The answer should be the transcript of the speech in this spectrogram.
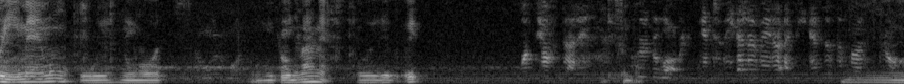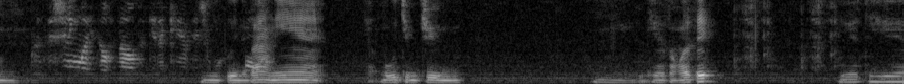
สีแม่มึงโอ้ยมีโหดมีปืนในบ้างเนี่ยโอ้ยเดี๋ยวเอ้ย What's your status? ที่สมอง อื first floor. ม Positioning myself now to get a clear มี visual. ปืนในบ้างเนี่ยอยากรู้จิมจิมๆอืมดูแค่สองร้อยสิเยี่ยเที่ย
